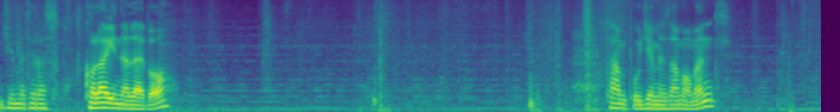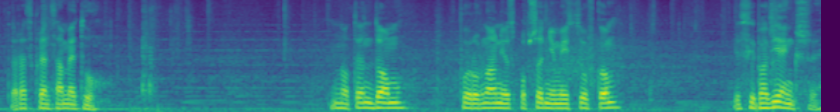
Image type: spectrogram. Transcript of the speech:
Idziemy teraz kolejne lewo. Tam pójdziemy za moment. Teraz kręcamy tu. No ten dom w porównaniu z poprzednią miejscówką jest chyba większy.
